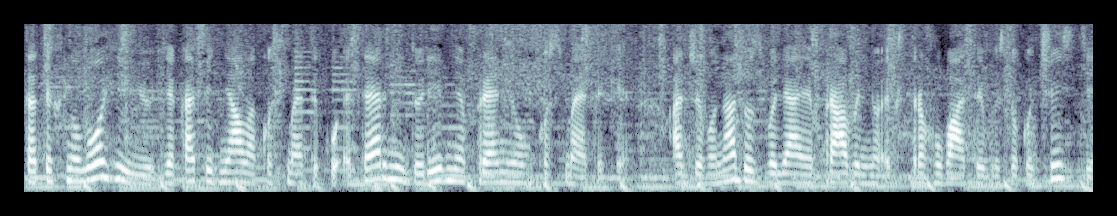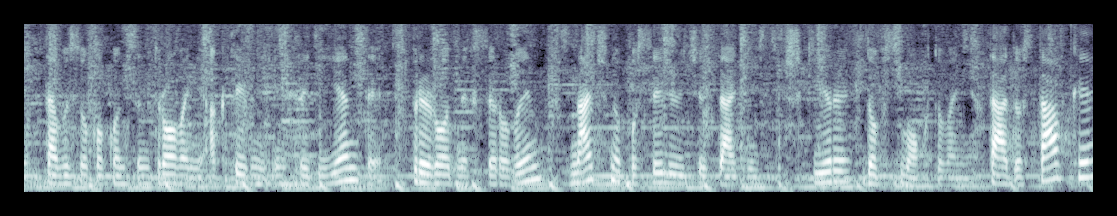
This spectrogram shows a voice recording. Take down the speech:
та технологією, яка підняла косметику Етермі до рівня преміум косметики, адже вона дозволяє правильно екстрагувати високочисті та висококонцентровані активні інгредієнти з природних сировин, значно посилюючи здатність шкіри до всмоктування. Та доставки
